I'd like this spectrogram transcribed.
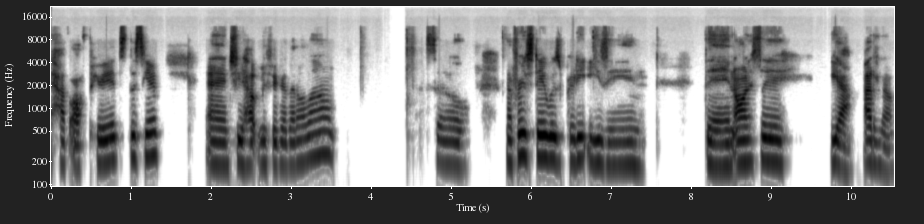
have off periods this year, and she helped me figure that all out. So my first day was pretty easy, then honestly, yeah, I don't know,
